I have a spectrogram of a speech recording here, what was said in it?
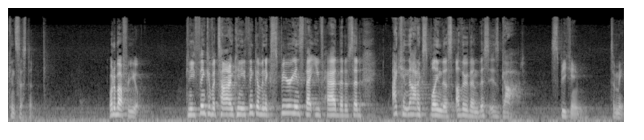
consistent. What about for you? Can you think of a time, can you think of an experience that you've had that has said, I cannot explain this other than this is God speaking to me?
